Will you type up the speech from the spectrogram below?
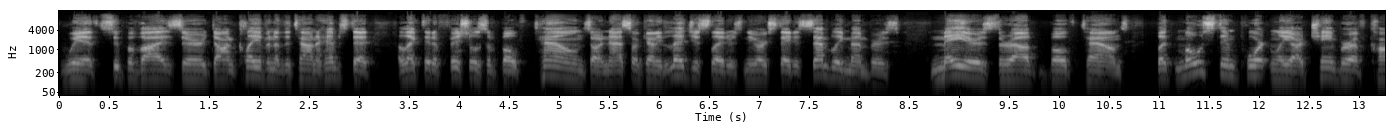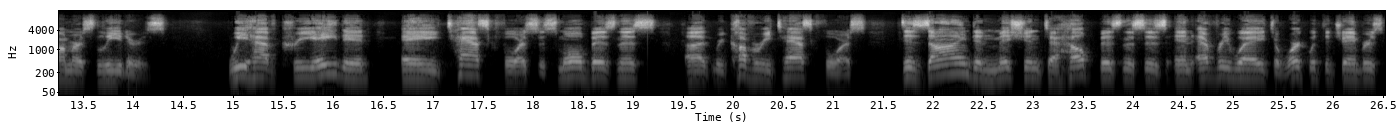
with Supervisor Don Clavin of the town of Hempstead, elected officials of both towns, our Nassau County legislators, New York State Assembly members, mayors throughout both towns, but most importantly, our Chamber of Commerce leaders. We have created a task force, a small business uh, recovery task force designed and mission to help businesses in every way, to work with the chambers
